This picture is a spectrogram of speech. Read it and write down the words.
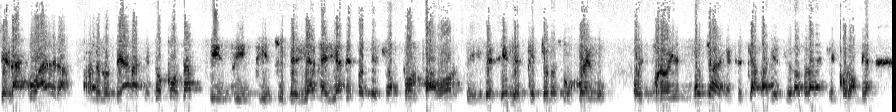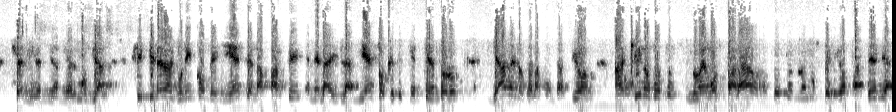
de la cuadra, cuando los vean haciendo cosas sin, sin, sin sus medidas de protección, por favor, y decirles que esto no es un juego. Hoy por hoy hay mucha gente que ha fallecido, no solamente en Colombia, a nivel, mundial. Si tienen algún inconveniente en la parte, en el aislamiento, que se sienten solos, llámenos a la fundación. Aquí nosotros no hemos parado, nosotros no hemos tenido pandemia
